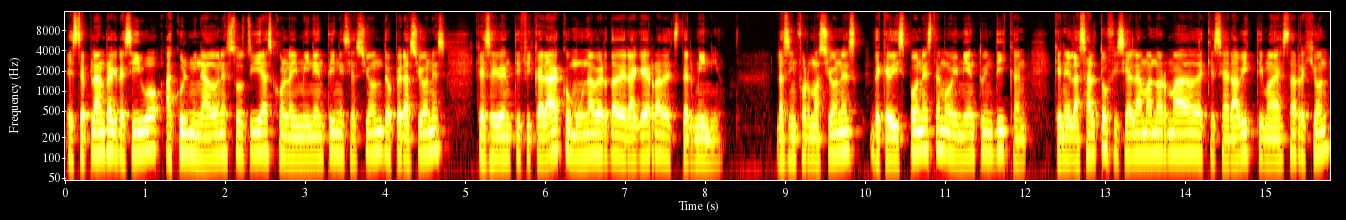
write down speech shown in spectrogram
Este plan regresivo ha culminado en estos días con la inminente iniciación de operaciones que se identificará como una verdadera guerra de exterminio. Las informaciones de que dispone este movimiento indican que en el asalto oficial a mano armada de que se hará víctima esta región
